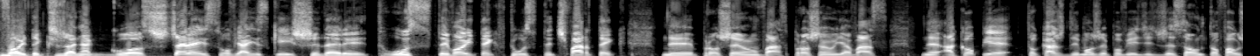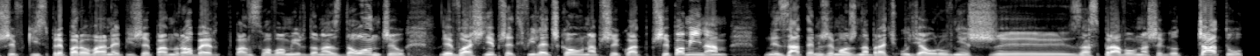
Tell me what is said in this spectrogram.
Wojtek Krzyżaniak, głos szczerej słowiańskiej szydery. Tłusty Wojtek w tłusty czwartek. E, proszę was, proszę ja was, e, a kopie to każdy może powiedzieć, że są to fałszywki spreparowane, pisze pan Robert. Pan Sławomir do nas dołączył właśnie przed chwileczką na przykład. Przypominam zatem, że można brać udział również za sprawą naszego czatu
